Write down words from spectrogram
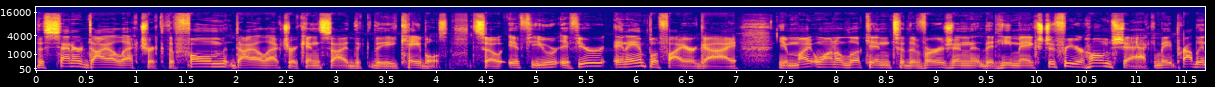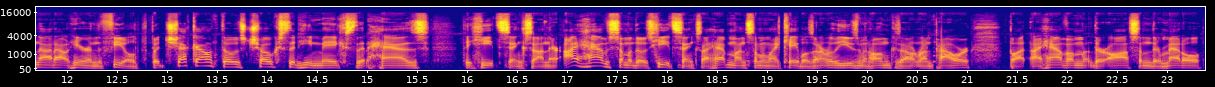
the center dielectric, the foam dielectric inside the, the cables. So if you're, if you're an amplifier guy, you might wanna look into the version that he makes just for your home shack, probably not out here in the field, but check out those chokes that he makes that has the heat sinks on there. I have some of those heat sinks. I have them on some of my cables. I don't really use them at home because I don't run power, but I have have them. They're awesome. They're metal,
